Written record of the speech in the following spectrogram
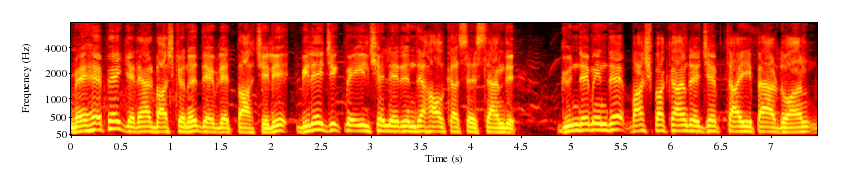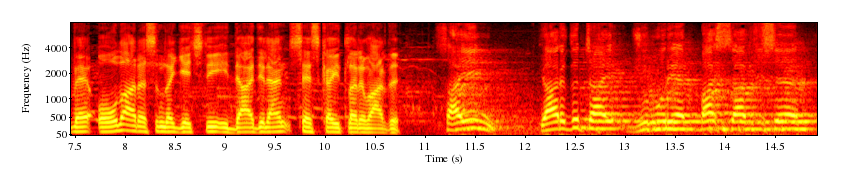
MHP Genel Başkanı Devlet Bahçeli Bilecik ve ilçelerinde halka seslendi. Gündeminde Başbakan Recep Tayyip Erdoğan ve oğlu arasında geçtiği iddia edilen ses kayıtları vardı. Sayın Yargıtay Cumhuriyet Başsavcısı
